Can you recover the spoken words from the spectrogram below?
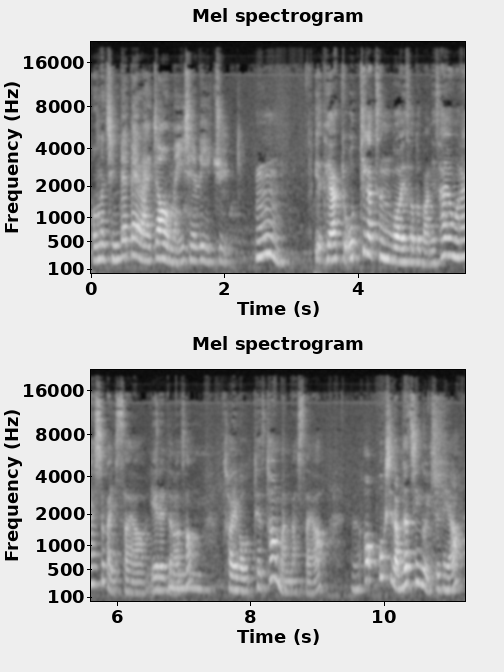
我们请贝贝来教我们一些例句。 음. 이 대학교 OT 같은 거에서도 많이 사용을 할 수가 있어요. 예를 들어서 음. 저희가 OT에서 처음 만났어요. 어, 혹시 남자친구 있으세요?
